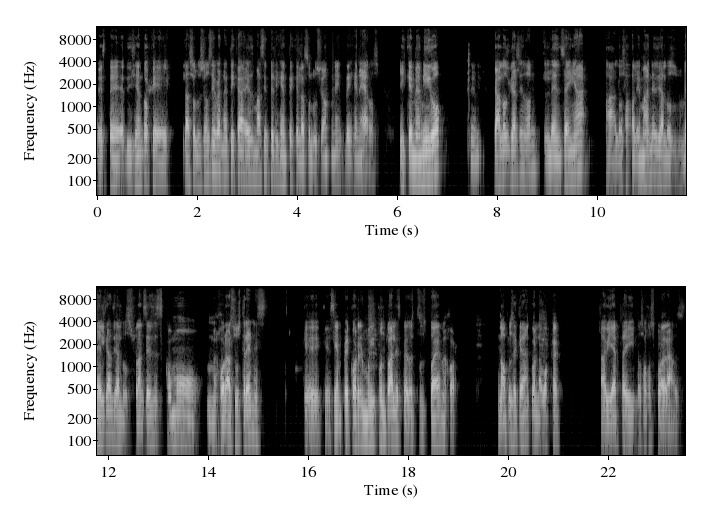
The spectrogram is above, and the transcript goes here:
este, diciendo que la solución cibernética es más inteligente que la solución de ingenieros y que mi amigo Carlos Gershenson le enseña a los alemanes y a los belgas y a los franceses cómo mejorar sus trenes, que, que siempre corren muy puntuales, pero esto es todavía mejor. No, pues se quedan con la boca abierta y los ojos cuadrados.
